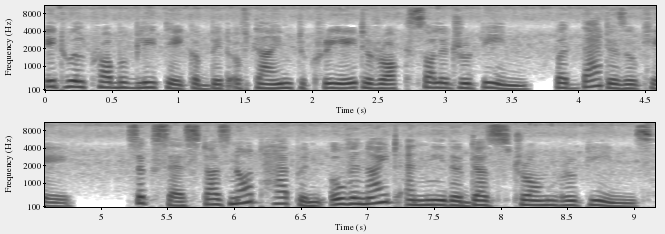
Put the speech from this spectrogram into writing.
It will probably take a bit of time to create a rock solid routine, but that is okay. Success does not happen overnight and neither does strong routines.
